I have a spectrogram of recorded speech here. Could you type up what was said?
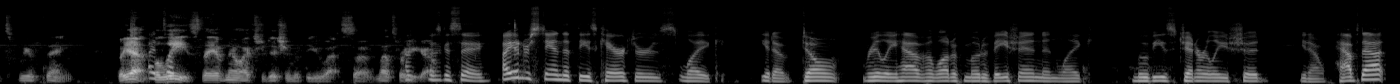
It's a weird thing. But yeah, It's like- Belize. they have no extradition with the U.S., so that's where I, you go. I was gonna say, I understand that these characters, like, you know, don't really have a lot of motivation, and like movies generally should, you know, have that.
